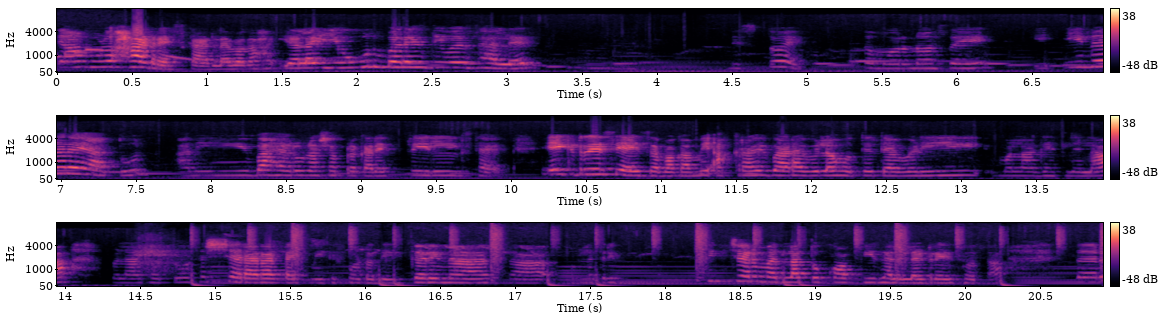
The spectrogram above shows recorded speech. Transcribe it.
त्यामुळं हा ड्रेस काढलाय. बघा याला येऊन बरेच दिवस झालेत. दिसतोय. समोरनं असं आहे की इनर आहे आतून आणि बाहेरून अशा प्रकारे फ्रिल्स आहेत. एक ड्रेस यायचा बघा. मी अकरावी बारावीला होते त्यावेळी मला घेतलेला. मला आठवतो असं शरारा टाईप मी ते फोटो देईल. करीना असा कुठला तरी पिक्चरमधला तो कॉपी झालेला ड्रेस होता. तर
